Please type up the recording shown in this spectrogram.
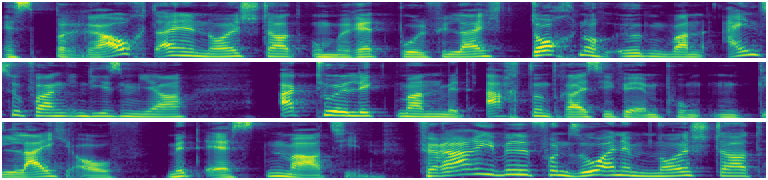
Es braucht einen Neustart, um Red Bull vielleicht doch noch irgendwann einzufangen in diesem Jahr. Aktuell liegt man mit 38 WM-Punkten gleich auf mit Aston Martin. Ferrari will von so einem Neustart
